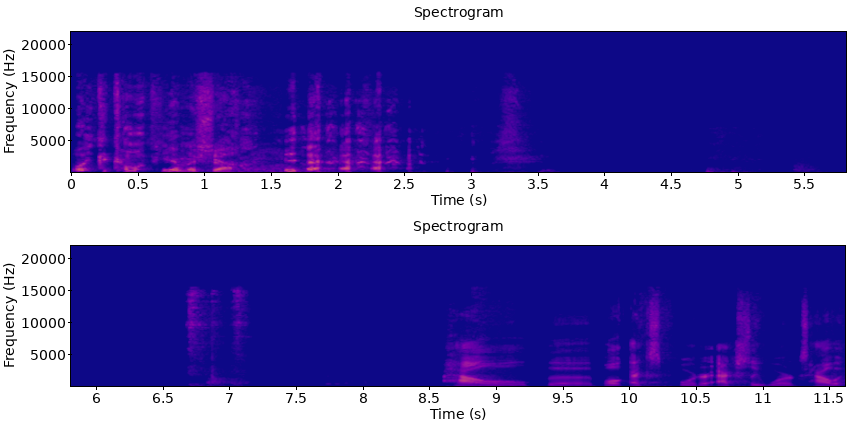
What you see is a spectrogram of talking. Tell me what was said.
Oh, you could come up here, Michelle. how the bulk exporter actually works, how it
